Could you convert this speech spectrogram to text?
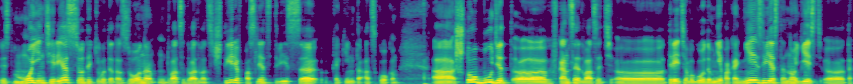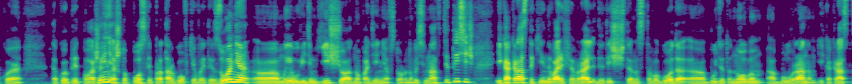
То есть мой интерес все-таки вот эта зона 22-24 впоследствии с каким-то отскоком. А, что будет в конце 23 а, года, мне пока неизвестно, но есть а, такое такое предположение, что после проторговки в этой зоне э, мы увидим еще одно падение в сторону 18 тысяч, и как раз-таки январь-февраль 2014 года э, будет новым э, булраном, и как раз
